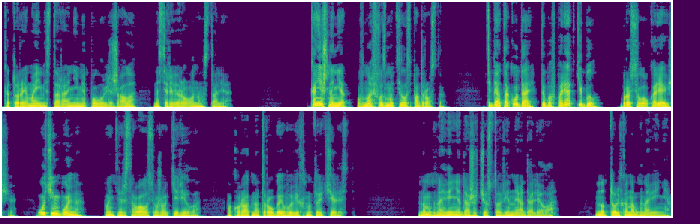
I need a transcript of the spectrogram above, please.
которая моими стараниями полулежала на сервированном столе. «Конечно нет!» — вновь возмутилась подросток. «Тебя так ударь, ты бы в порядке был?» — бросила укоряюще. «Очень больно!» — поинтересовалась уже Кирилла, аккуратно трогая вывихнутую челюсть. На мгновение даже чувство вины одолело. Но только на мгновение.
